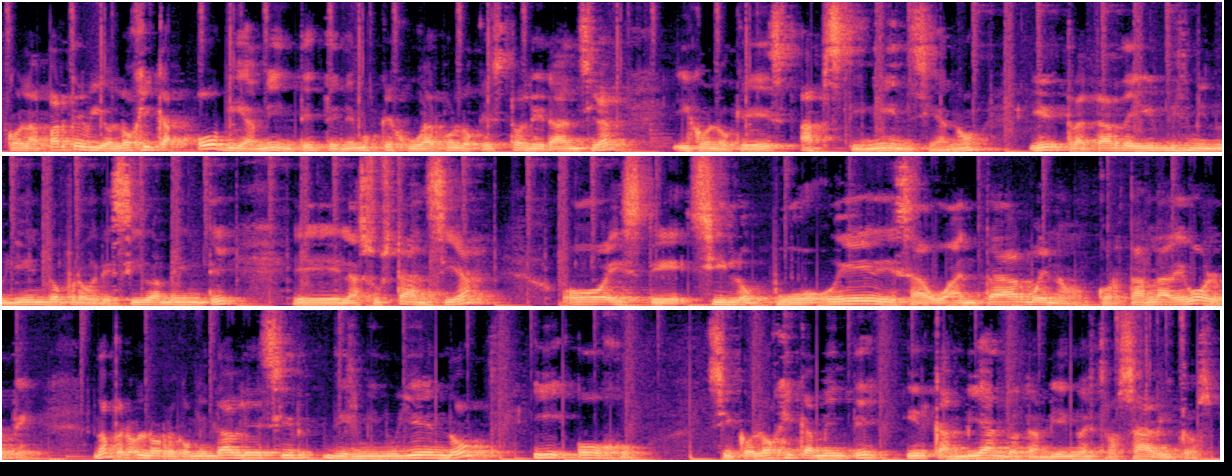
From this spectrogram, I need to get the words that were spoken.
Con la parte biológica, obviamente, tenemos que jugar con lo que es tolerancia y con lo que es abstinencia, ¿no? Y tratar de ir disminuyendo progresivamente eh, la sustancia o este, si lo puedes aguantar, bueno, cortarla de golpe, ¿no? Pero lo recomendable es ir disminuyendo y, ojo, psicológicamente ir cambiando también nuestros hábitos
